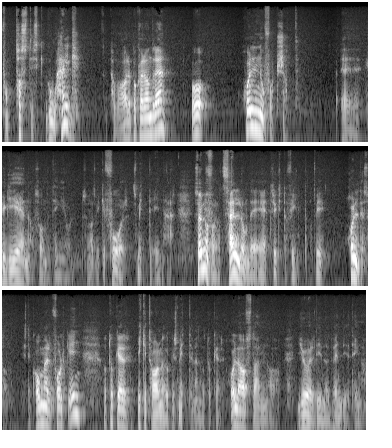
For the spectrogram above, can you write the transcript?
fantastisk god helg. Ta vare på hverandre. Og hold nå fortsatt eh, hygiene og sånne ting i orden, sånn at vi ikke får smitte inn her. Sørg nå for at selv om det er trygt og fint, at vi holder det sånn. Hvis det kommer folk inn, at dere ikke tar med dere smitte, men at dere holder avstand og gjør de nødvendige tingene.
